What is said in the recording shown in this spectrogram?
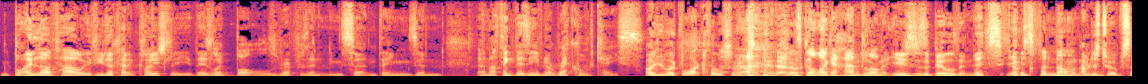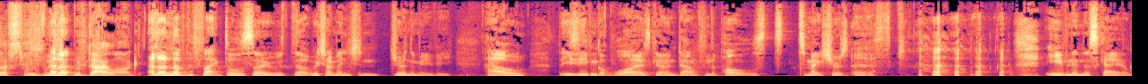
But I love how, if you look at it closely, there's like bottles representing certain things, and and I think there's even a record case. Oh, you looked a lot closer than I did. I It's got like a handle on it used as a building. It's it's phenomenal. I'm just too obsessed with with, I- with dialogue. And I love the fact also, with the, which I mentioned during the movie, how he's even got wires going down from the poles t- to make sure it's earthed, even in the scale.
